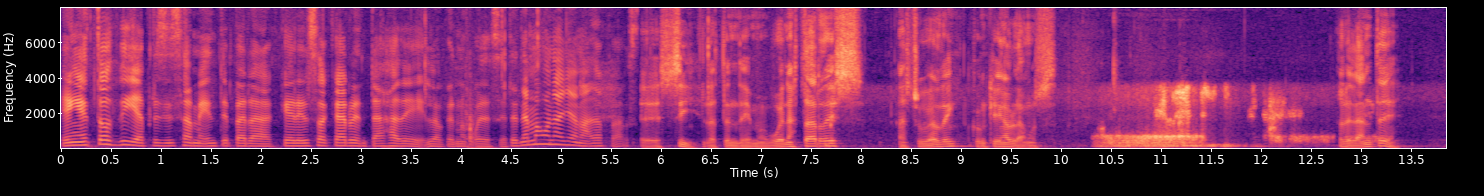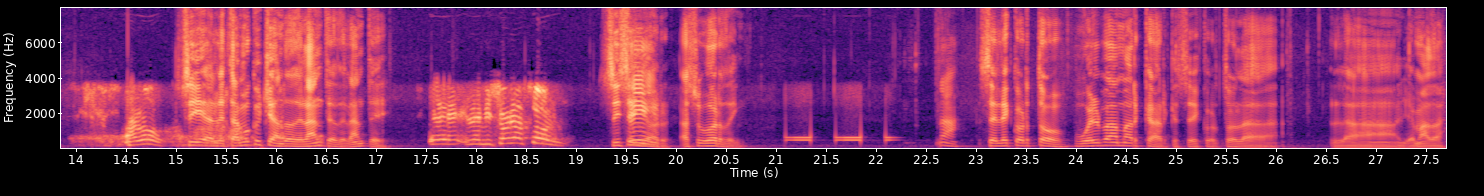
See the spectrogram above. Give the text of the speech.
en, estos días precisamente para querer sacar ventaja de lo que no puede ser. Tenemos una llamada, Fausto. Eh, sí, la atendemos. Buenas tardes, a su orden, ¿con quién hablamos? Adelante. ¿Aló? Sí, le estamos escuchando. Adelante, adelante. Eh, ¿La emisora Sol? Sí, señor. A su orden. Ah. Se le cortó. Vuelva a marcar que se cortó la, la llamada.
